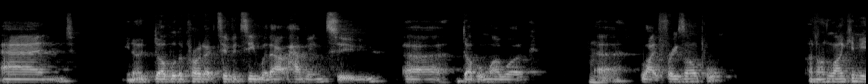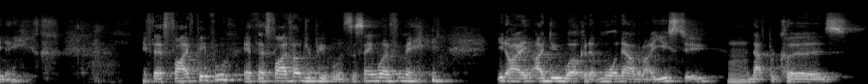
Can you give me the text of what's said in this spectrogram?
and you know double the productivity without having to uh, double my work. Mm. Uh, like for example, an online community. if there's five people, if there's 500 people, it's the same word for me. you know, I, I do work on it more now than I used to. Mm. And that's because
